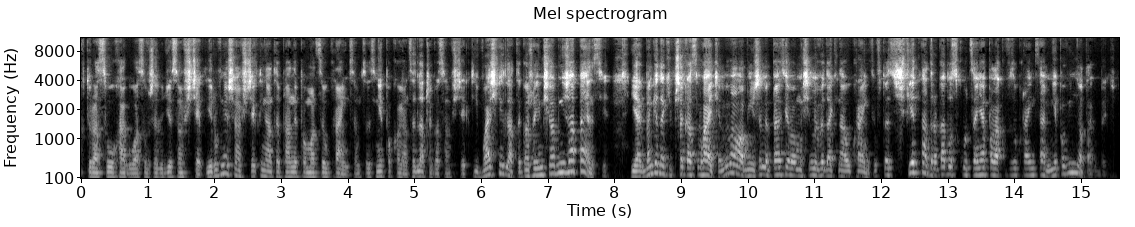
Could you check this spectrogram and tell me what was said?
która słucha głosów, że ludzie są wściekli. Również są wściekli na te plany pomocy Ukraińcom, co jest niepokojące. Dlaczego są wściekli? Właśnie dlatego, że im się obniża pensję. I jak będzie taki przekaz, słuchajcie, my wam obniżymy pensję, bo musimy wydać na Ukraińców, to jest świetna droga do skłócenia Polaków z Ukraińcami. Nie powinno tak być.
